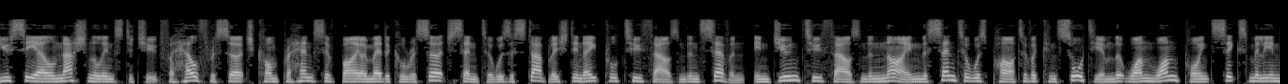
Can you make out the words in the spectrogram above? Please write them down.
UCL National Institute for Health Research Comprehensive Biomedical Research Center was established in April 2007. In June 2009 the center was part of a consortium that won £1.6 million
